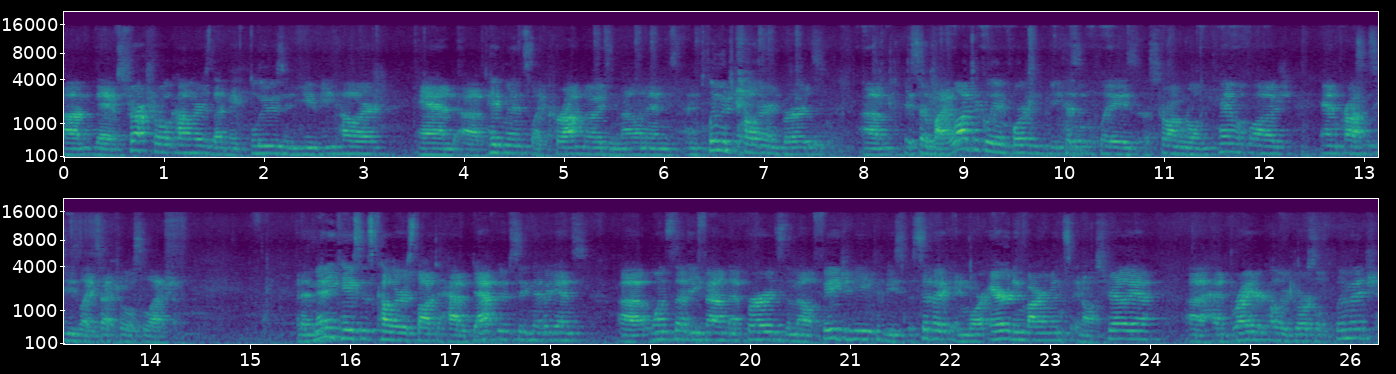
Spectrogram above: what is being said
Um, they have structural colors that make blues and UV color, and uh, pigments like carotenoids and melanins, and plumage color in birds um, is so biologically important because it plays a strong role in camouflage and processes like sexual selection. And in many cases, color is thought to have adaptive significance. Uh, one study found that birds, the Meliphagidae, to be specific in more arid environments in Australia, uh, had brighter colored dorsal plumage.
